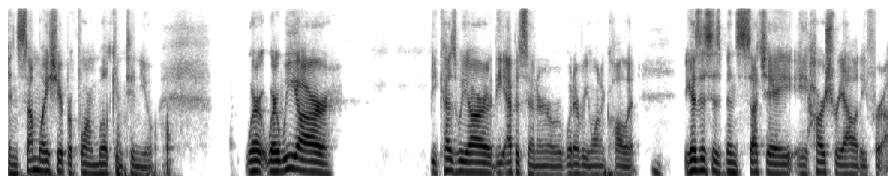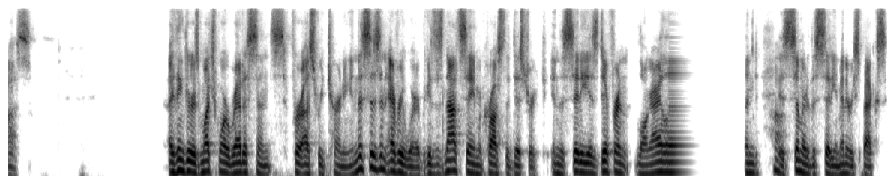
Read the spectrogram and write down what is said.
in some way, shape, or form will continue. Where where we are, because we are the epicenter or whatever you want to call it, hmm. because this has been such a, a harsh reality for us. I think there is much more reticence for us returning. And this isn't everywhere because it's not same across the district. In the city is different. Long Island huh. is similar to the city in many respects,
